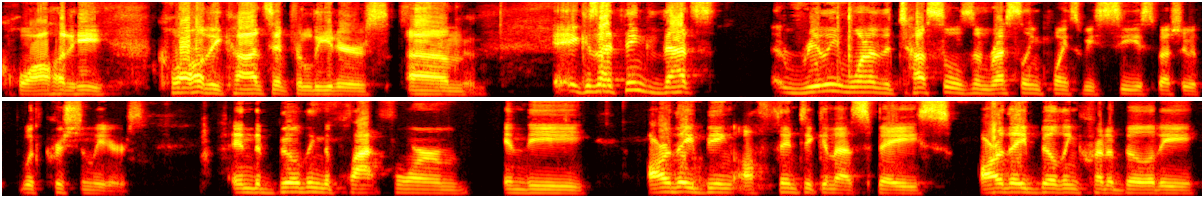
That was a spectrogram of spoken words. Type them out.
quality quality content for leaders. Um, because I think that's really one of the tussles and wrestling points we see, especially with, with Christian leaders, in the building the platform, in the are they being authentic in that space? Are they building credibility?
